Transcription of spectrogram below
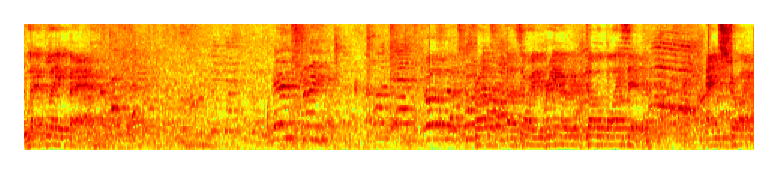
Left leg back. Front, uh, sorry, rear double bicep and strike.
